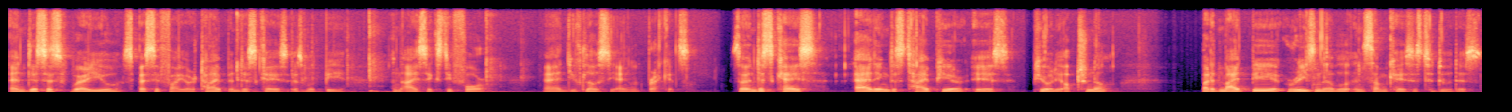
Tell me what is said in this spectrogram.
And this is where you specify your type. In this case, it would be an i64 and you close the angled brackets. So in this case, adding this type here is purely optional but it might be reasonable in some cases to do this.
